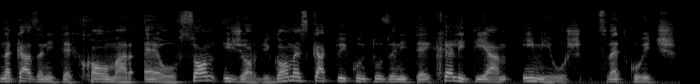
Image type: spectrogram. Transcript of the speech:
Наказаните Холмар Еолфсон и Жорди Гомес, както и контузените Халитиям и Милуш Цветкович.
